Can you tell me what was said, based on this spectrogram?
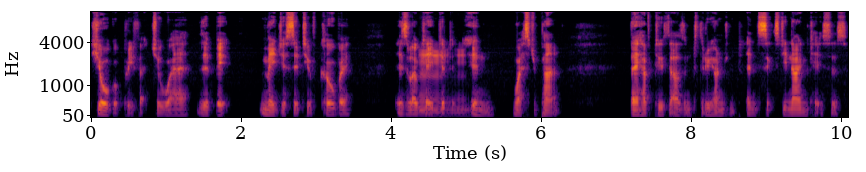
Hyogo Prefecture, where the big major city of Kobe is located Mhm. in West Japan. They have 2,369 cases.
